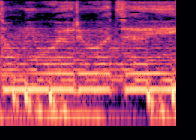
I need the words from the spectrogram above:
Tell me where do I take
